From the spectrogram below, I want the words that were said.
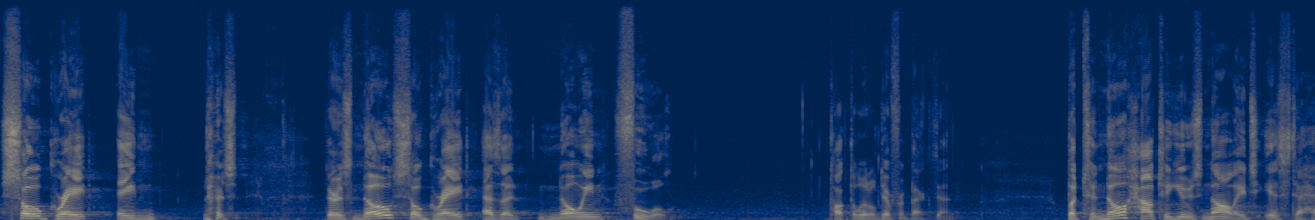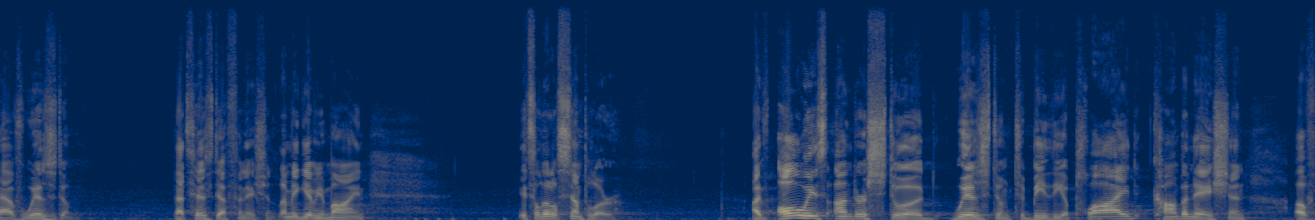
so great a there's, there is no so great as a knowing fool. Talked a little different back then. But to know how to use knowledge is to have wisdom. That's his definition. Let me give you mine. It's a little simpler. I've always understood wisdom to be the applied combination of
